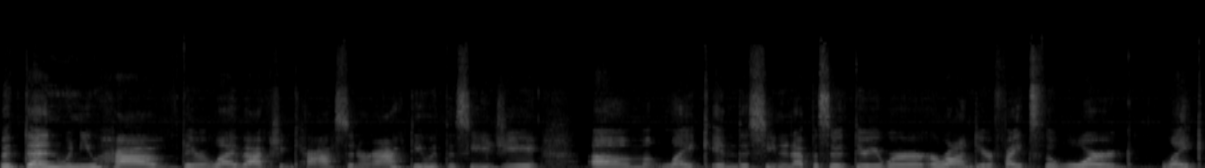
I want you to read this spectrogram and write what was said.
But then when you have their live action cast interacting with the CG, um, like in the scene in episode three where Arondir fights the warg, like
